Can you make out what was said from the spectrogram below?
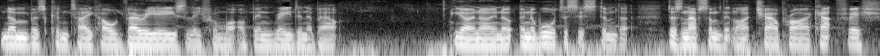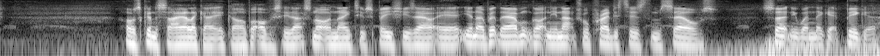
numbers can take hold very easily from what I've been reading about you know in a, in a water system that doesn't have something like Chao Phraya catfish. I was going to say alligator gar but obviously that's not a native species out here you know but they haven't got any natural predators themselves. Certainly when they get bigger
